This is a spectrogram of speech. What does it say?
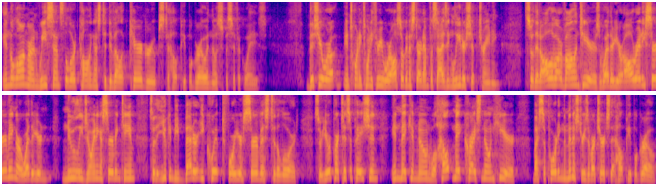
In the long run, we sense the Lord calling us to develop care groups to help people grow in those specific ways. This year, we're, in 2023, we're also going to start emphasizing leadership training so that all of our volunteers, whether you're already serving or whether you're newly joining a serving team, so that you can be better equipped for your service to the Lord. So your participation in Make Him Known will help make Christ known here by supporting the ministries of our church that help people grow.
